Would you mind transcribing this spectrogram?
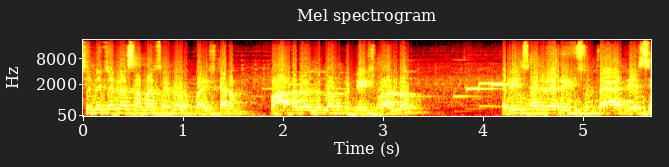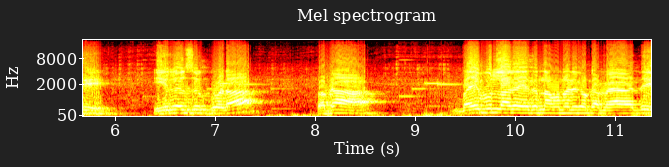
చిన్న చిన్న సమస్యలకు ఒక పరిష్కారం. పాత రోజుల్లో బ్రిటిష్ వాళ్ళు రీసర్వే రిజిస్టర్ తయారు చేసి ఈ రోజు కూడా ఒక బైబుల్ లాగా ఏదన్నా ఉన్నది ఒక అది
